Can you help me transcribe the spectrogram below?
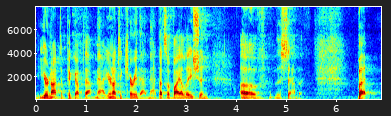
You're not to pick up that mat, you're not to carry that mat. That's a violation of the Sabbath. But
